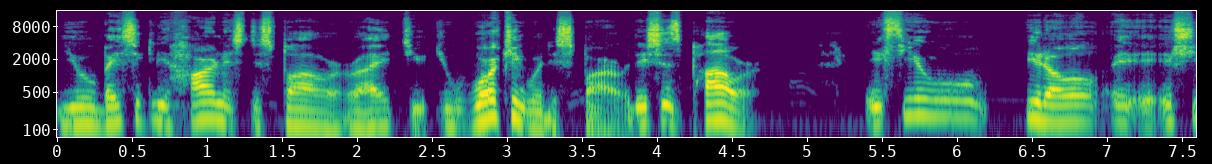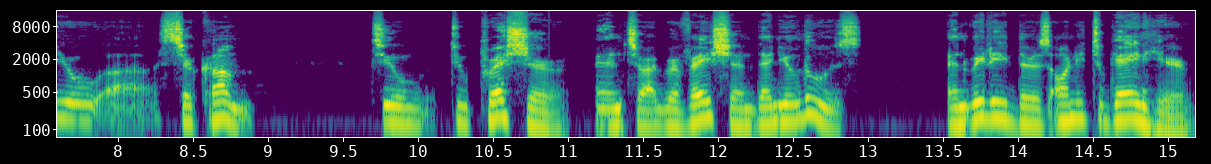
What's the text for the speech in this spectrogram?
You basically harness this power, right? You, you're working with this power. This is power. If you, you know, if you uh, succumb to to pressure and to aggravation, then you lose. And really, there's only to gain here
